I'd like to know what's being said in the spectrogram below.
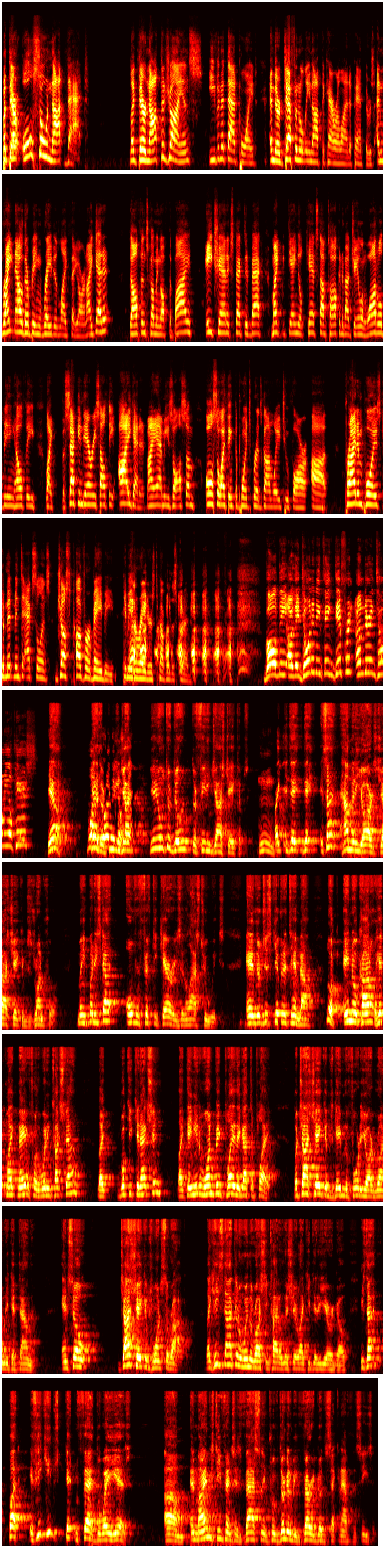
but they're also not that. Like, they're not the Giants, even at that point, and they're definitely not the Carolina Panthers. And right now, they're being rated like they are. And I get it. Dolphins coming off the bye. Achane expected back. Mike McDaniel can't stop talking about Jaylen Waddle being healthy. Like the secondary's healthy. I get it. Miami's awesome. Also, I think the point spread's gone way too far. Uh, pride and poise, commitment to excellence. Just cover, baby. Give me the Raiders to cover the spread. Baldy, are they doing anything different under Antonio Pierce? Yeah. What, yeah, they're feeding Josh, you know what they're doing? They're feeding Josh Jacobs. Mm. Like they, they, it's not how many yards Josh Jacobs has run for. I mean, but he's got over 50 carries in the last two weeks, and they're just giving it to him. Now, look, Aidan O'Connell hit Mike Mayer for the winning touchdown, like rookie connection. Like they needed one big play, they got to play. But Josh Jacobs gave him the 40 yard run to get down there. And so Josh Jacobs wants to rock. Like he's not going to win the rushing title this year like he did a year ago. He's not. But if he keeps getting fed the way he is, um, and Miami's defense is vastly improved, they're going to be very good the second half of the season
